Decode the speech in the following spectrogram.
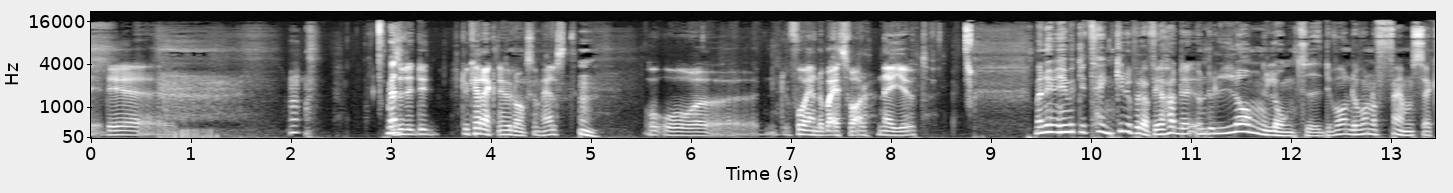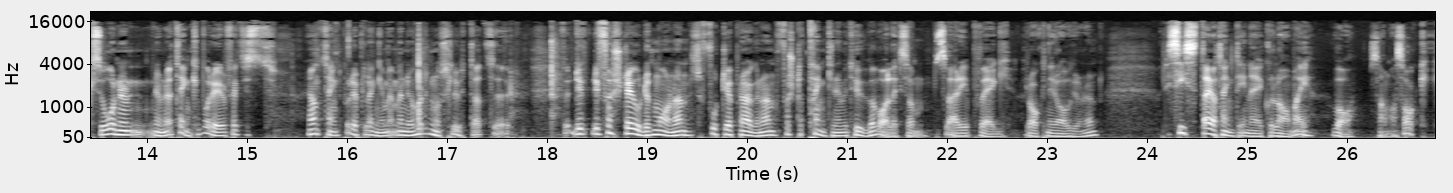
Det, det, alltså, det, du, du kan räkna hur långt som helst. Mm. Och, och du får ändå bara ett svar, nej ut. Men hur, hur mycket tänker du på det? För jag hade under lång, lång tid, det var, det var nog 5-6 år nu, nu när jag tänker på det, är faktiskt, jag har inte tänkt på det på länge, men, men nu har det nog slutat. Det, det första jag gjorde på morgonen, så fort jag öppnade ögonen, första tanken i mitt huvud var liksom Sverige på väg rakt ner i avgrunden. Det sista jag tänkte innan jag gick och la mig var samma sak.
